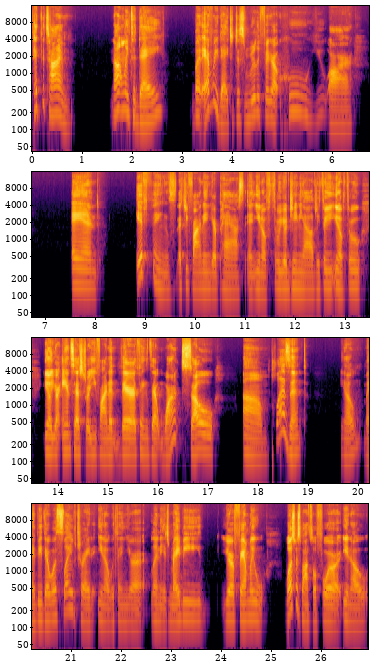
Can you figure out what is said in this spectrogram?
Take the time, not only today, but every day to just really figure out who you are and if things that you find in your past and you know through your genealogy through you know through you know your ancestry you find that there are things that weren't so um pleasant you know maybe there was slave trade you know within your lineage. Maybe your family was responsible for you know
